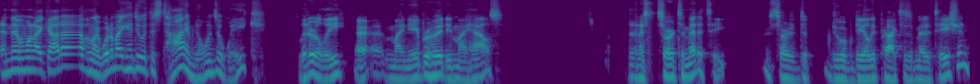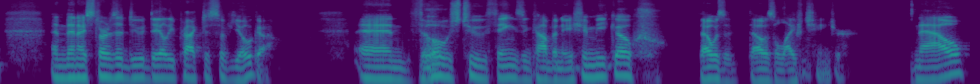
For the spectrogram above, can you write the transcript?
And then when I got up, I'm like, what am I going to do at this time? No one's awake. Literally, uh, my neighborhood in my house. Then I started to meditate. I started to do a daily practice of meditation, and then I started to do a daily practice of yoga. And those two things in combination, Miko, whew, that was a that was a life mm-hmm. changer. Now,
